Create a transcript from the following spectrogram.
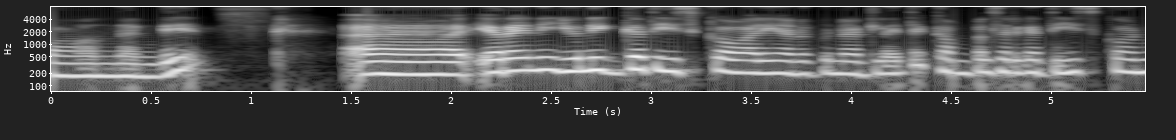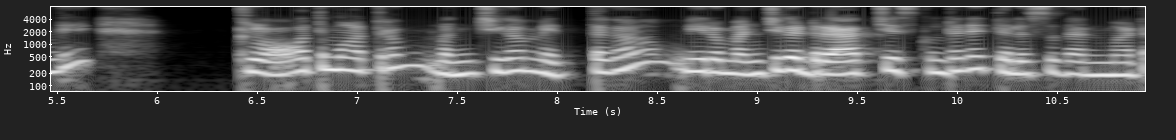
బాగుందండి ఎవరైనా యూనిక్‌గా తీసుకోవాలి అనుకున్నట్లయితే కంపల్సరీగా తీసుకోండి. క్లాత్ మాత్రం మంచిగా మెత్తగా మీరు మంచిగా డ్రాప్ చేసుకుంటేనే తెలుస్తుంది అనమాట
